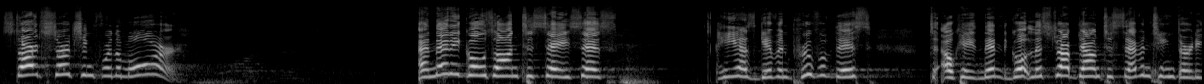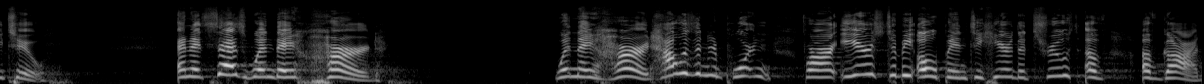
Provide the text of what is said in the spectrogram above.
Start searching for the more. And then he goes on to say, he says, he has given proof of this. To, okay, then go, let's drop down to 1732. And it says, when they heard, when they heard. How is it important for our ears to be open to hear the truth of, of God?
